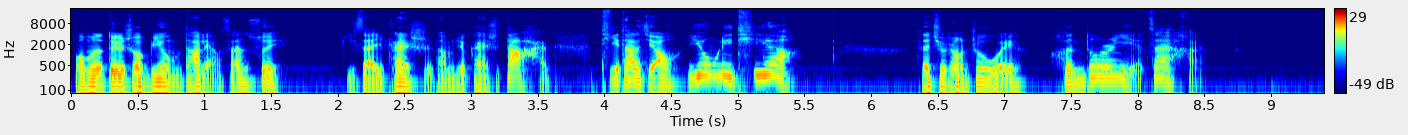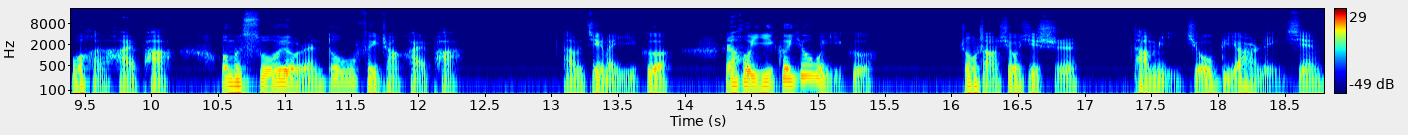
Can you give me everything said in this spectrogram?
我们的对手比我们大两三岁。比赛一开始，他们就开始大喊：“踢他的脚，用力踢啊！”在球场周围，很多人也在喊。我很害怕。我们所有人都非常害怕。他们进了一个，然后一个又一个。中场休息时，他们以九比二领先。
